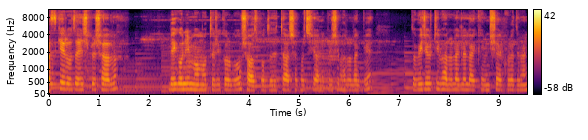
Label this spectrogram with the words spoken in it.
আজকে রোজা স্পেশাল বেগুনির মোমো তৈরি করব। সহজ পদ্ধতিতে আশা করছি অনেক বেশি ভালো লাগবে। তো ভিডিওটি ভালো লাগলে লাইক করবেন শেয়ার করে দেবেন।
